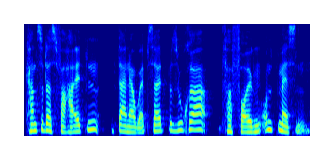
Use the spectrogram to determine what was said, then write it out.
kannst du das Verhalten deiner Website-Besucher verfolgen und messen.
